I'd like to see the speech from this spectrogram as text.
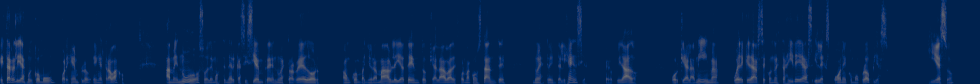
Esta realidad es muy común, por ejemplo, en el trabajo. A menudo solemos tener casi siempre en nuestro alrededor a un compañero amable y atento que alaba de forma constante nuestra inteligencia. Pero cuidado, porque a la misma puede quedarse con nuestras ideas y la expone como propias. Y eso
